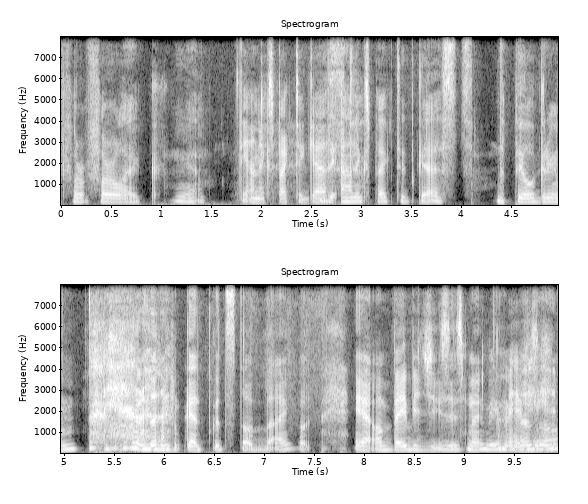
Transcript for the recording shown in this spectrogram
For for like yeah. The unexpected guest. The unexpected guest. The pilgrim, and then get could stop by, but, yeah, or baby Jesus maybe. Maybe. Well.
